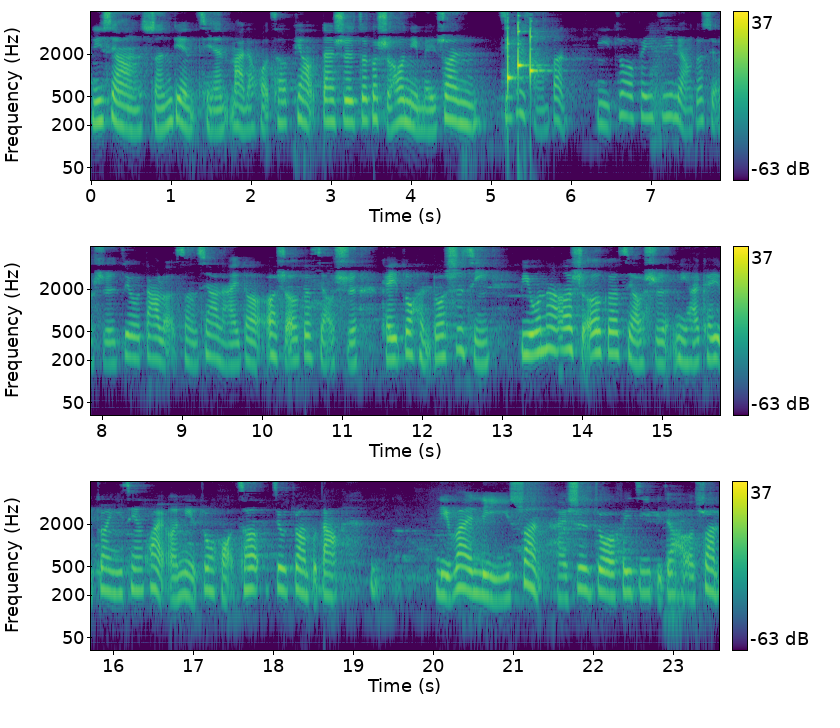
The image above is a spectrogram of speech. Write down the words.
你想省点钱买了火车票，但是这个时候你没算机会成本，你坐飞机两个小时就到了，省下来的二十二个小时可以做很多事情，比如那二十二个小时你还可以赚一千块，而你坐火车就赚不到。里外里一算，还是坐飞机比较合算，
